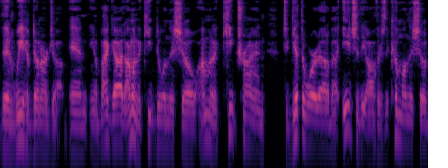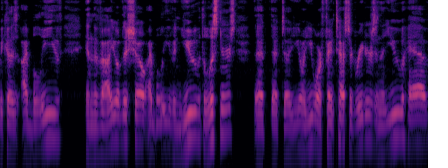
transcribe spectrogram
then we have done our job. And you know, by God, I'm going to keep doing this show. I'm going to keep trying to get the word out about each of the authors that come on this show because I believe in the value of this show. I believe in you, the listeners that that uh, you know you are fantastic readers and that you have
